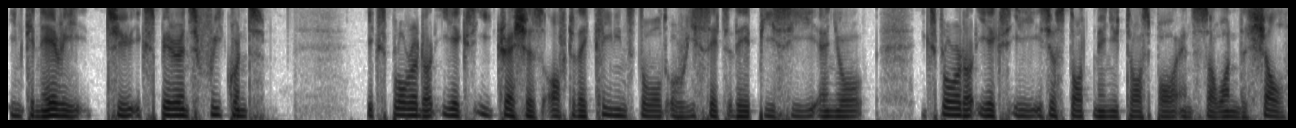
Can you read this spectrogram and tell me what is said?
in Canary to experience frequent Explorer.exe crashes after they clean installed or reset their PC. And your Explorer.exe is your start menu, taskbar, and so on, the shell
